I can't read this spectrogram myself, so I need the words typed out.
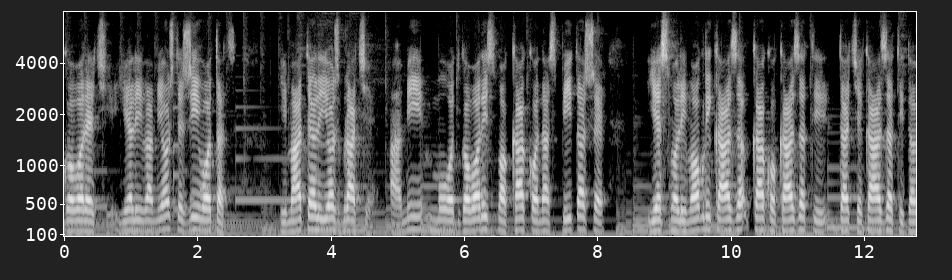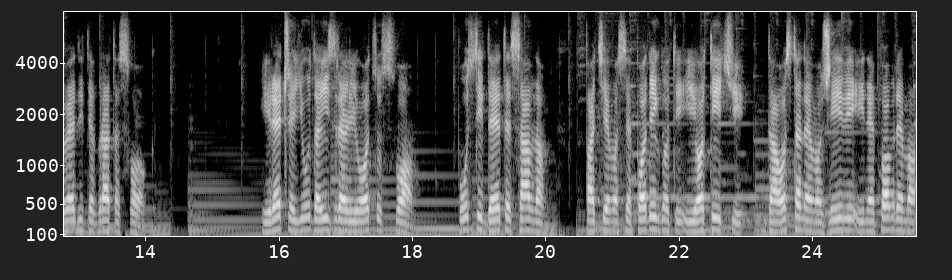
govoreći, je li vam još te živ otac, imate li još braće? A mi mu odgovorismo kako nas pitaše, jesmo li mogli kaza, kako kazati da će kazati dovedite brata svog. I reče Juda Izraelju ocu svom, pusti dete sa mnom, pa ćemo se podignuti i otići da ostanemo živi i ne pomremo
